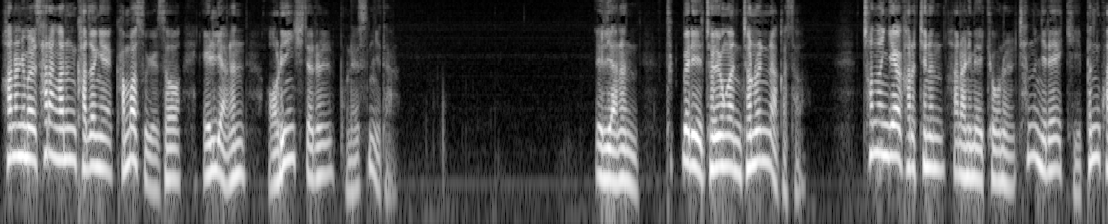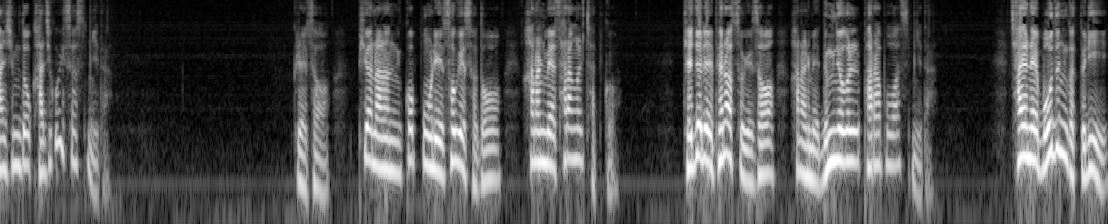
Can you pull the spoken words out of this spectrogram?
하나님을 사랑하는 가정의 가마 속에서 엘리야는 어린 시절을 보냈습니다. 엘리야는 특별히 조용한 전원에 나가서 천연계가 가르치는 하나님의 교훈을 찾는 일에 깊은 관심도 가지고 있었습니다. 그래서 피어나는 꽃봉오리 속에서도 하나님의 사랑을 찾고 계절의 변화 속에서 하나님의 능력을 바라보았습니다. 자연의 모든 것들이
